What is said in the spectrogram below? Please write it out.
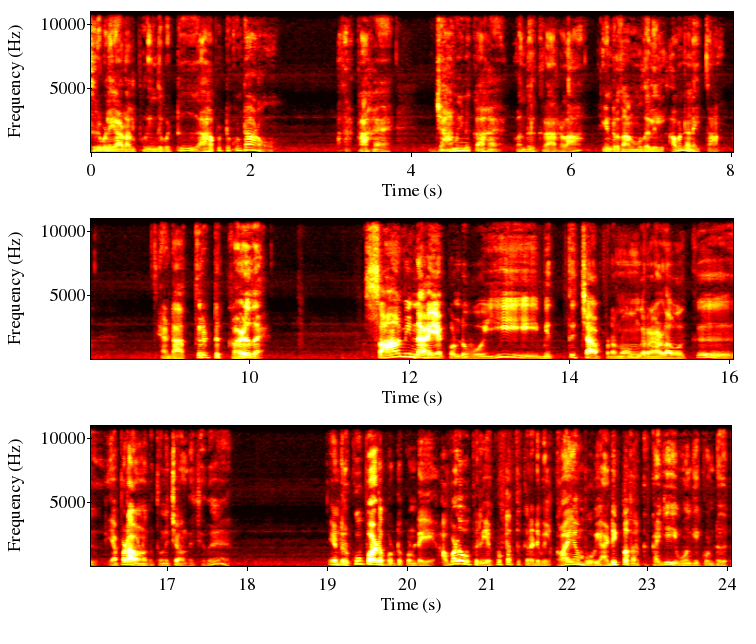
திருவிளையாடல் புரிந்துவிட்டு அகப்பட்டு கொண்டானோ? அதற்காக ஜாமீனுக்காக வந்திருக்கிறார்களா? என்று தான் முதலில் அவன் நினைத்தான். ஏண்டா திருட்டு கழுத? சாமி நகையை கொண்டு போய் விற்று சாப்பிடணுங்கிற அளவுக்கு எப்படா உனக்கு துணிச்சம் வந்துச்சுது? என்று கூப்பாடு போட்டுக்கொண்டே அவ்வளவு பெரிய கூட்டத்துக்கு நடுவில் காயாம்பூவை அடிப்பதற்கு கையை ஓங்கிக் கொண்டு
